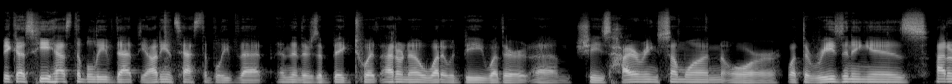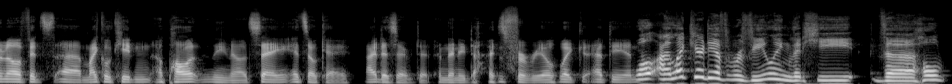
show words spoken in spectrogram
because he has to believe that the audience has to believe that and then there's a big twist. I don't know what it would be whether um, she's hiring someone or what the reasoning is. I don't know if it's uh, Michael Keaton you know saying it's okay. I deserved it and then he dies for real like at the end. well, I like your idea of revealing that he, the whole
